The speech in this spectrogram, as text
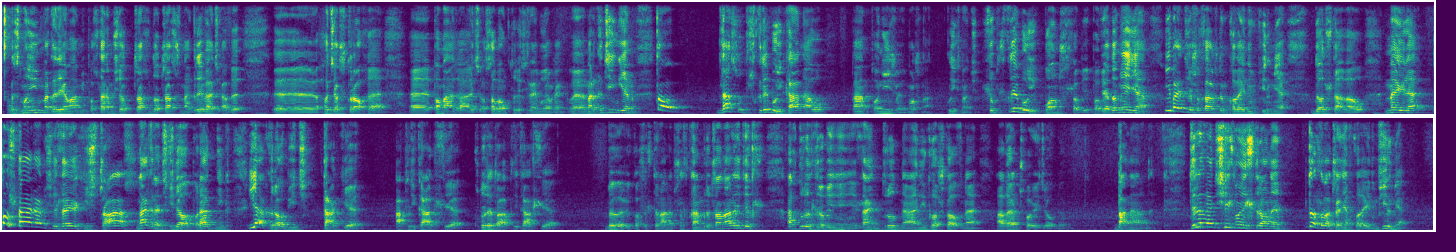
z moimi materiałami, postaram się od czasu do czasu nagrywać, aby e, chociaż trochę e, pomagać osobom, które się zajmują e, marketingiem, to zasubskrybuj kanał, tam poniżej można kliknąć subskrybuj, włącz sobie powiadomienia i będziesz o każdym kolejnym filmie dostawał maile. Postaram się za jakiś czas nagrać wideo poradnik, jak robić takie aplikacje, które to aplikacje były wykorzystywane przez Cambridge Analytics, a których zrobienie nie jest ani trudne, ani kosztowne, a wręcz powiedziałbym banalne. Tyle na dzisiaj z mojej strony. Do zobaczenia w kolejnym filmie.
